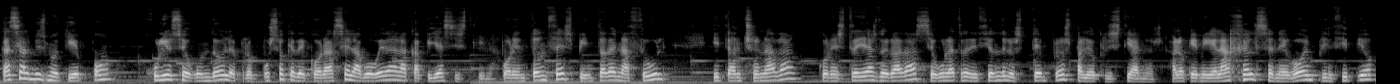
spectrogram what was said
Casi al mismo tiempo, Julio II le propuso que decorase la bóveda de la capilla Sistina, por entonces pintada en azul y tanchonada con estrellas doradas según la tradición de los templos paleocristianos, a lo que Miguel Ángel se negó en principio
